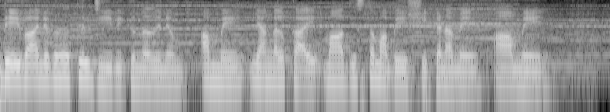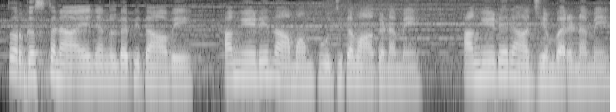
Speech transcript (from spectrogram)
ദൈവാനുഗ്രഹത്തിൽ ജീവിക്കുന്നതിനും അമ്മേ ഞങ്ങൾക്കായി മാധ്യസ്ഥം അപേക്ഷിക്കണമേ. ആമേൻ. സ്വർഗസ്ഥനായ ഞങ്ങളുടെ പിതാവേ അങ്ങയുടെ നാമം പൂജിതമാകണമേ. അങ്ങയുടെ രാജ്യം വരണമേ.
